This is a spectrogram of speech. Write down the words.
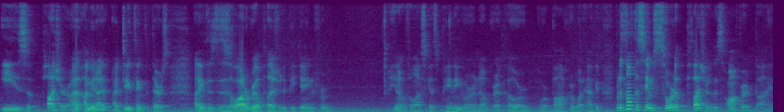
ease of pleasure. I, I mean, I, I do think that there's, I think there's, there's a lot of real pleasure to be gained from, you know, Velasquez painting or an El Greco or, or Bach or what have you. But it's not the same sort of pleasure that's offered by,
